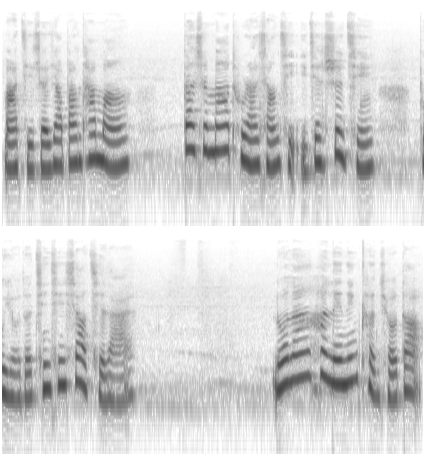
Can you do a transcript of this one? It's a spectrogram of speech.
妈急着要帮她忙，但是妈突然想起一件事情，不由得轻轻笑起来。罗兰和琳琳恳求道：“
